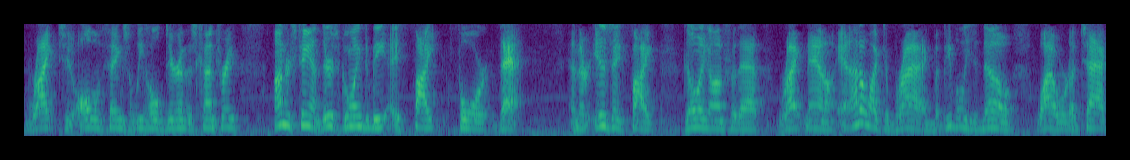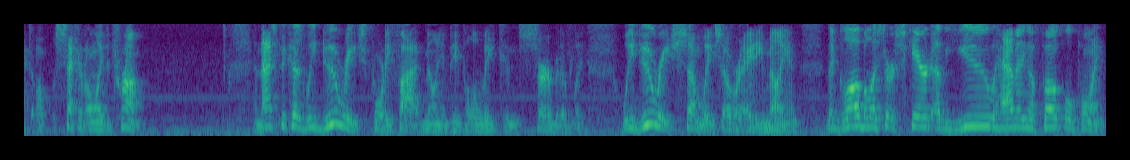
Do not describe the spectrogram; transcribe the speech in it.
right to all the things that we hold dear in this country, understand there's going to be a fight for that. And there is a fight going on for that right now. And I don't like to brag, but people need to know why we're attacked second only to Trump. And that's because we do reach 45 million people a week conservatively. We do reach some weeks over 80 million. The globalists are scared of you having a focal point,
